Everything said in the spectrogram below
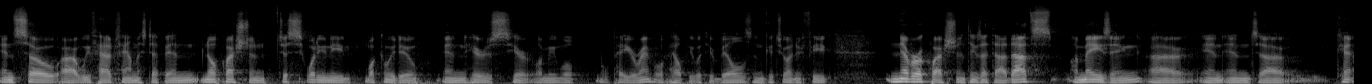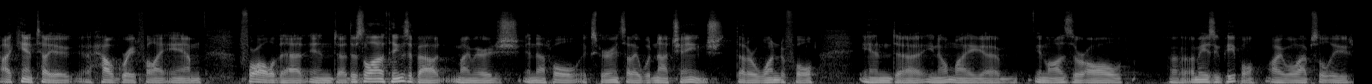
And so uh, we've had family step in, no question. Just what do you need? What can we do? And here's here. Let me. We'll we'll pay your rent. We'll help you with your bills and get you on your feet never a question, things like that. That's amazing, uh, and and uh, can, I can't tell you how grateful I am for all of that. And uh, there's a lot of things about my marriage and that whole experience that I would not change that are wonderful. And uh, you know, my um, in-laws are all uh, amazing people. I will absolutely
